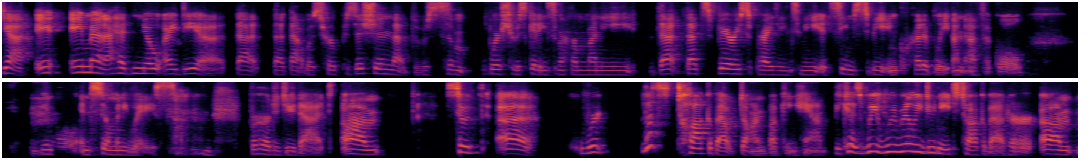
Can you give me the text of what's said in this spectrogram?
Yeah, a- amen. I had no idea that that that was her position. That was some where she was getting some of her money. That that's very surprising to me. It seems to be incredibly unethical you know, in so many ways for her to do that. Um, so uh, we're let's talk about Dawn Buckingham because we we really do need to talk about her. Um,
